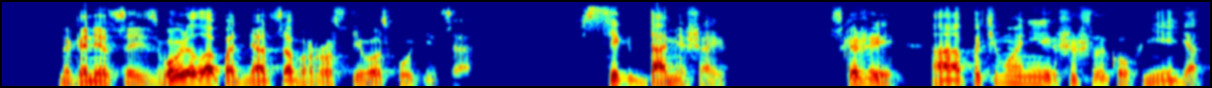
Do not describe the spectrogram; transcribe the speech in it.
— наконец изволила подняться в рост его спутница всегда мешают. Скажи, а почему они шашлыков не едят?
